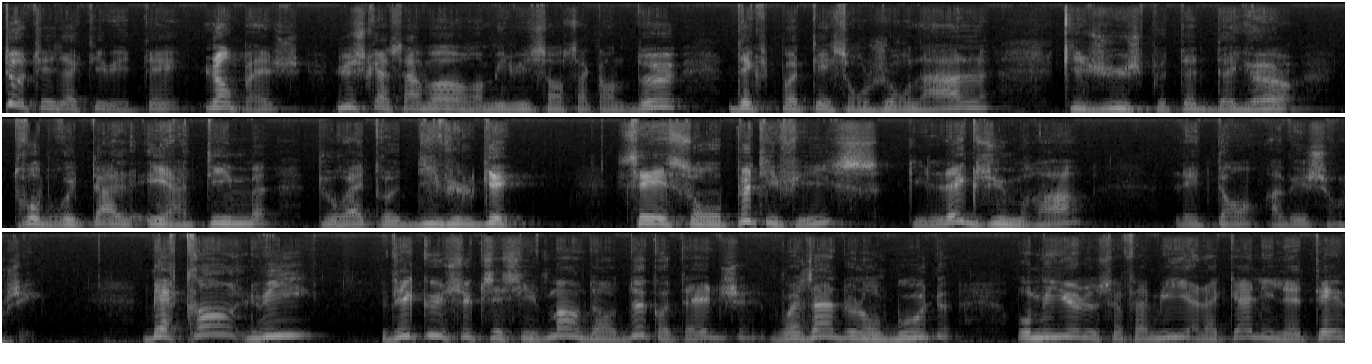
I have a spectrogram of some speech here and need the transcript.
Toutes ces activités l'empêchent, jusqu'à sa mort en 1852, d'exploiter son journal, qu'il juge peut-être d'ailleurs trop brutal et intime pour être divulgué. C'est son petit-fils qui l'exhumera. Les temps avaient changé. Bertrand, lui, vécut successivement dans deux cottages voisins de Longwood, au milieu de sa famille à laquelle il était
